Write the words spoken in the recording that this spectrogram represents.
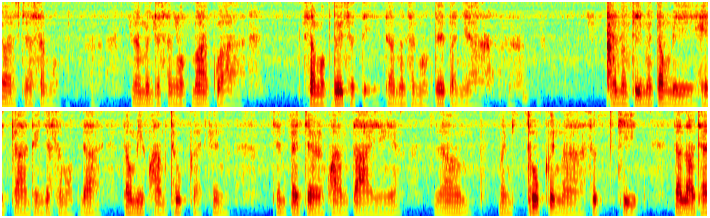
ก็จะสงบ แล้วมันจะสงบมากกว่า สงบด้วยสติ ถ้ามันสงบด้วยปัญญาแล้วบางทีมันต้องมีเหตุการณ์ถึงจะสงบได้ ต้องมีความทุกข์เกิดขึ้น เช่นไปเจอความตายอย่างเงี้ย แล้วมันทุกข์ขึ้นมาสุดขีด แล้วเราใช้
